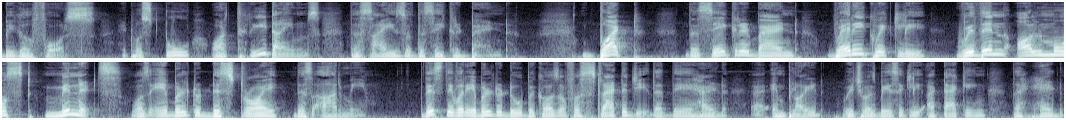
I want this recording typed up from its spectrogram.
bigger force. It was two or three times the size of the sacred band. But the sacred band very quickly, within almost minutes, was able to destroy this army. This they were able to do because of a strategy that they had employed, which was basically attacking the head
